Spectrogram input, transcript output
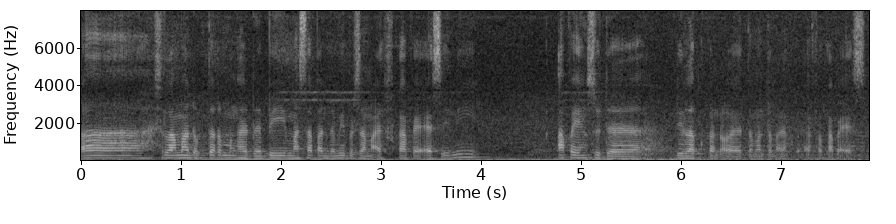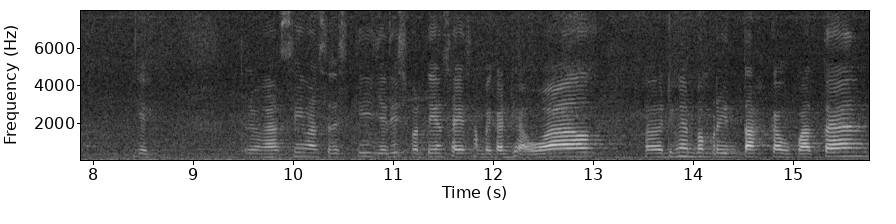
uh, selama dokter menghadapi masa pandemi bersama FKPS ini apa yang sudah dilakukan oleh teman-teman FKPS? Okay. Terima kasih Mas Rizky. Jadi seperti yang saya sampaikan di awal, dengan pemerintah kabupaten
